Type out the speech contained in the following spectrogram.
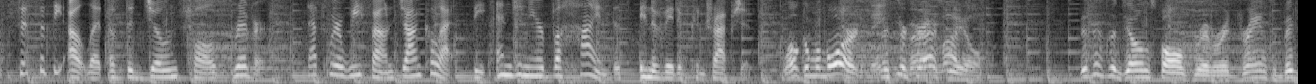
sits at the outlet of the Jones Falls River. That's where we found John Kellett, the engineer behind this innovative contraption. Welcome aboard, Thank Mr. Trash much. Wheel. This is the Jones Falls River. It drains a big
